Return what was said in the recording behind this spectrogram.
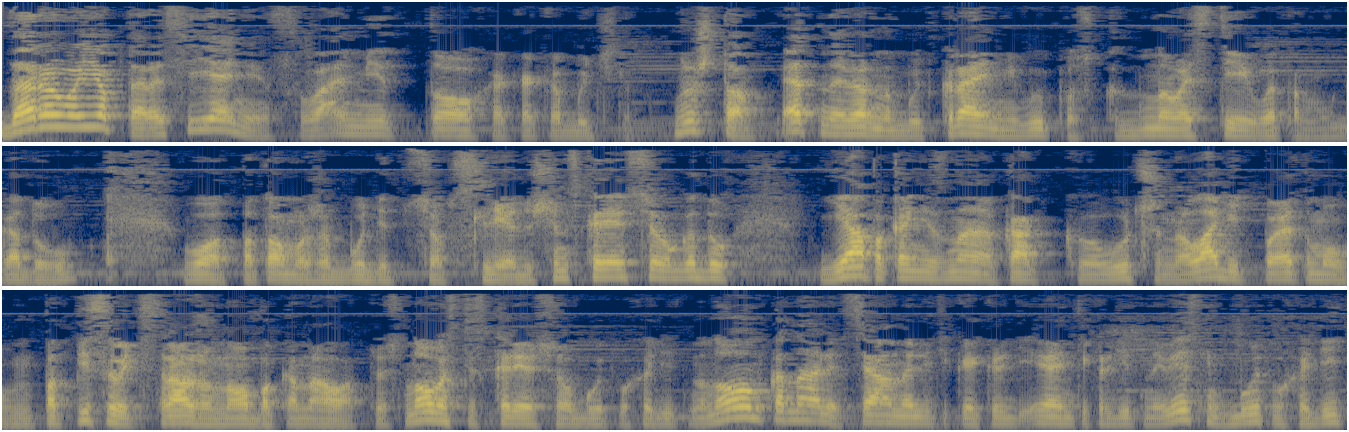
Здорово, ёпта, россияне! С вами Тоха, как обычно. Ну что, это, наверное, будет крайний выпуск новостей в этом году. Вот, потом уже будет все в следующем, скорее всего, году. Я пока не знаю, как лучше наладить, поэтому подписывайтесь сразу же на оба канала. То есть новости, скорее всего, будут выходить на новом канале, вся аналитика и антикредитный вестник будет выходить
